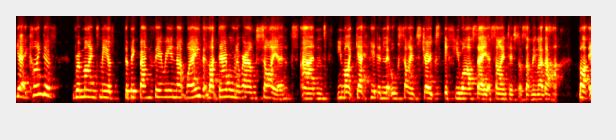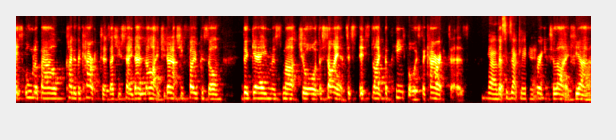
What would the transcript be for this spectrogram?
Yeah it kind of reminds me of the big bang theory in that way that like they're all around science and you might get hidden little science jokes if you are say a scientist or something like that but it's all about kind of the characters, as you say, their lives. You don't actually focus on the game as much or the science. It's it's like the people, it's the characters. Yeah, that's that exactly it. Bring it to life. Yeah.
